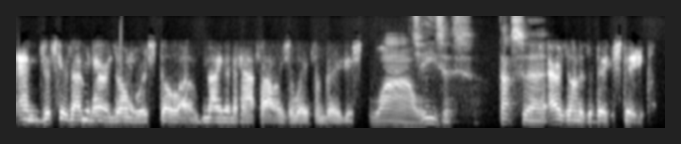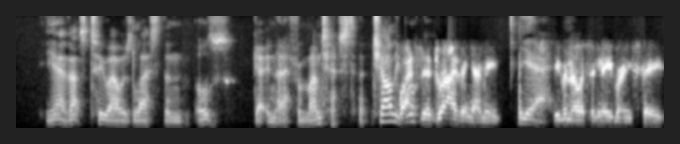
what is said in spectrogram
and just because I'm in Arizona, we're still uh, nine and a half hours away from Vegas. Wow. Jesus, that's uh, Arizona's a big state. yeah, that's two hours less than us getting there from Manchester. Charlie What? Brook, The driving, I mean, yeah. even though it's a neighboring state.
